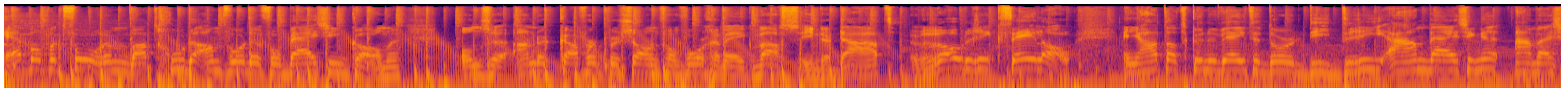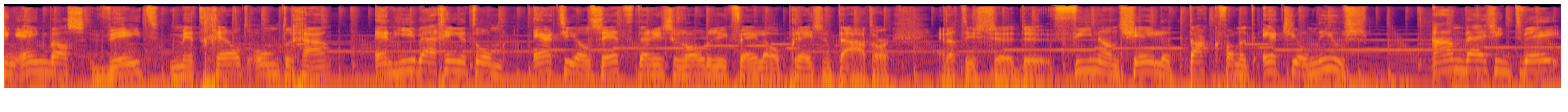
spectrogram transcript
Heb op het forum wat goede antwoorden voorbij zien komen. Onze undercover persoon van vorige week was inderdaad Roderick Velo. En je had dat kunnen weten door die drie aanwijzingen. Aanwijzing 1 was weet met geld om te gaan. En hierbij ging het om RTL Z, daar is Roderick Velo presentator. En dat is eh, de financiële tak van het RTL Nieuws. Aanwijzing 2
